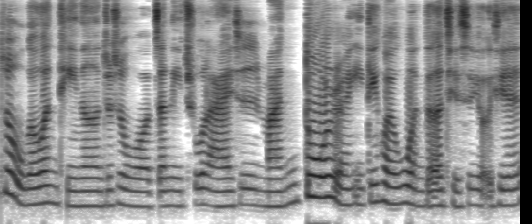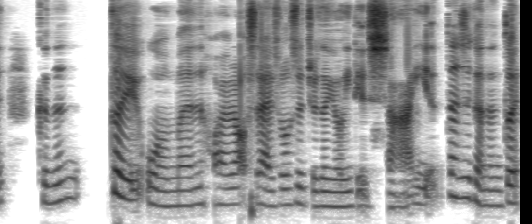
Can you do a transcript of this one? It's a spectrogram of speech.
这五个问题呢，就是我整理出来是蛮多人一定会问的，而且是有一些可能。对我们华语老师来说是觉得有一点傻眼，但是可能对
